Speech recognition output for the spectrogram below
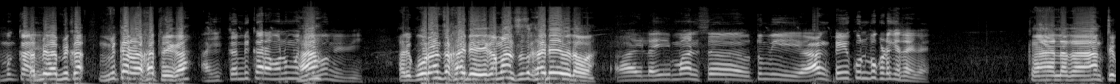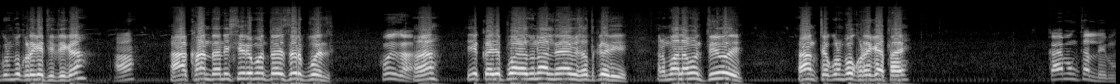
मग काय? मी मी का मी करवा खातोय का? हे कमी करा म्हणून हा? म्हणतो मी बी. अरे गुरांचं खाय द्यायचं का माणसाचं खाय द्यावं दावा आईला ही माणसं तुम्ही अंगठे इकून बोकडं घेताय काय? काय लागा अंगठीकडून बोकडे घेते ते का? हा? हा खानदानी श्रीमंत आहे सरपंच. होय का? हा? एखाद्या पळातून आले नाही आयुष्यात कधी. आणि मला म्हणते अंगठ्याकडून बोकडा घेताय. काय मग चाललंय मग?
